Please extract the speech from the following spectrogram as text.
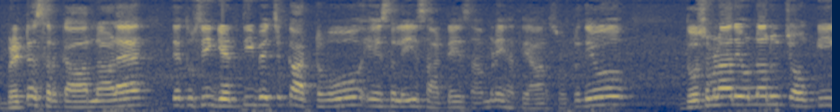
ਬ੍ਰਿਟਿਸ਼ ਸਰਕਾਰ ਨਾਲ ਹੈ ਤੇ ਤੁਸੀਂ ਗਿਣਤੀ ਵਿੱਚ ਘੱਟ ਹੋ, ਇਸ ਲਈ ਸਾਡੇ ਸਾਹਮਣੇ ਹਥਿਆਰ ਸੁੱਟ ਦਿਓ। ਦੁਸ਼ਮਣਾਂ ਨੇ ਉਹਨਾਂ ਨੂੰ ਚੌਕੀ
